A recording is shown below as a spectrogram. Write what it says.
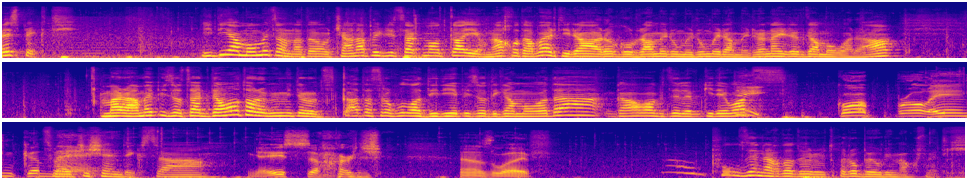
რესპექტი იდეა მომეწონა და ჩანაფიქრი საკმაოდ кайია ნახოთ აბა ერთი რა როგორ რამე რუმე რუმე რამე რანაირად გამოვარა აა მაგრამ ამ ეპიზოდს აქ დავამთავრებ, იმიტომ რომ კატასტროფულად დიდი ეპიზოდი გამოვა და გავაგრძელებ კიდევაც Corporal in command. სვეჩი შემდეგს რა. Hey Sarge. How's life? ფულზე ნახდად ვერ ვიტყვი, რომ ბევრი მაქვს მეთქი.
